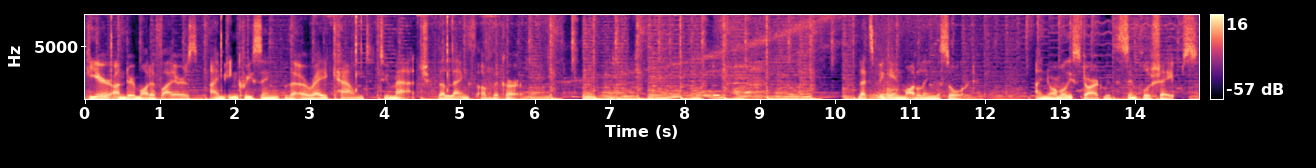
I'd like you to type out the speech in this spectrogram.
Here under modifiers, I'm increasing the array count to match the length of the curve. Let's begin modeling the sword. I normally start with simple shapes,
